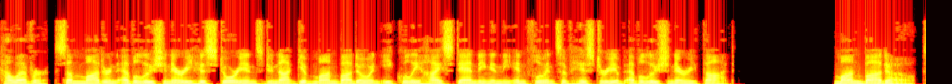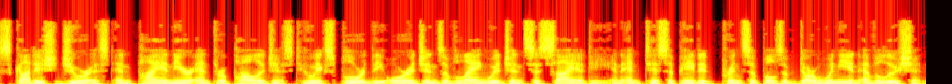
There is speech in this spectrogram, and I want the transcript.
However, some modern evolutionary historians do not give Monboddo an equally high standing in the influence of history of evolutionary thought. Monboddo, Scottish jurist and pioneer anthropologist who explored the origins of language and society and anticipated principles of Darwinian evolution.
